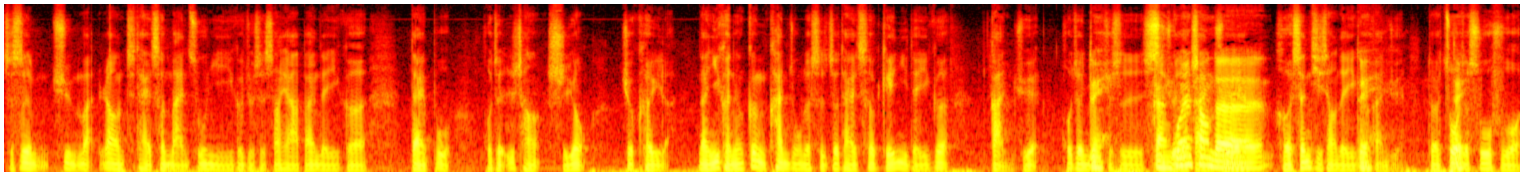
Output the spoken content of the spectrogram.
只是去满让这台车满足你一个就是上下班的一个代步或者日常使用就可以了。那你可能更看重的是这台车给你的一个感觉，或者你就是视觉上的和身体上的一个感觉，对吧？坐着舒服，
